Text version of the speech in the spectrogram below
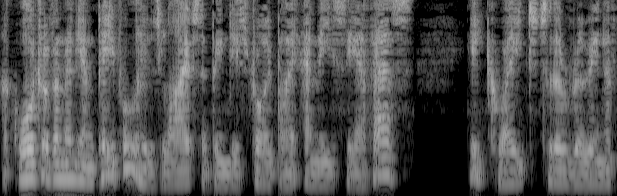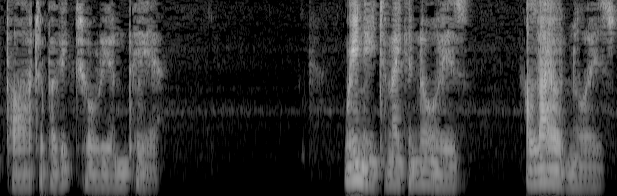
a quarter of a million people whose lives have been destroyed by MECFS equate to the ruin of part of a Victorian pier. We need to make a noise, a loud noise.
